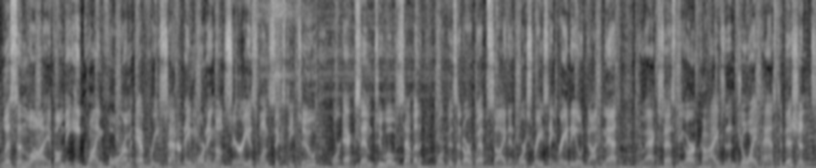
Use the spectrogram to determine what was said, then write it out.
Listen live on the Equine Forum every Saturday morning on Sirius 162 or XM 207, or visit our website at horseracingradio.net to access the archives and enjoy past editions.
